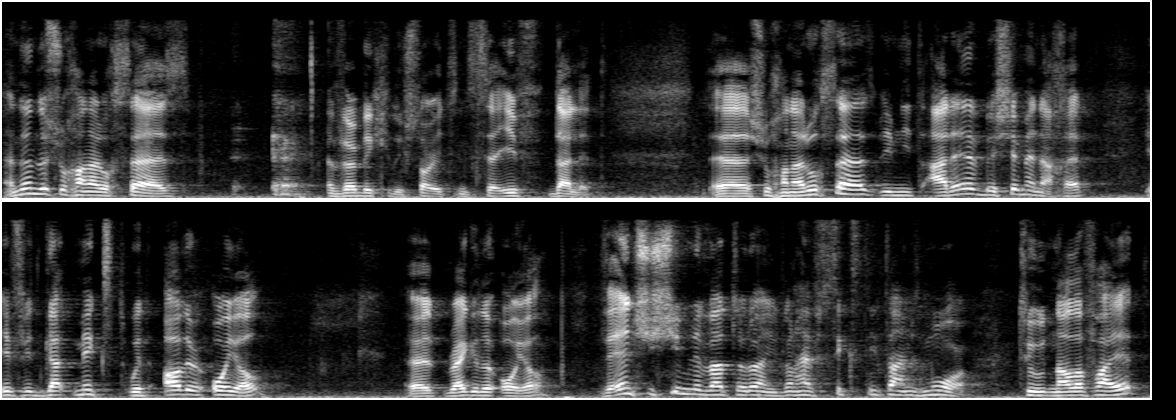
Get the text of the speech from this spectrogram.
And then the Shulchan Aruch says, a very big chiddush. Sorry, it's in Seif Dalet. Uh, Shulchan Aruch says, if it got mixed with other oil, uh, regular oil, and you don't have 60 times more to nullify it.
